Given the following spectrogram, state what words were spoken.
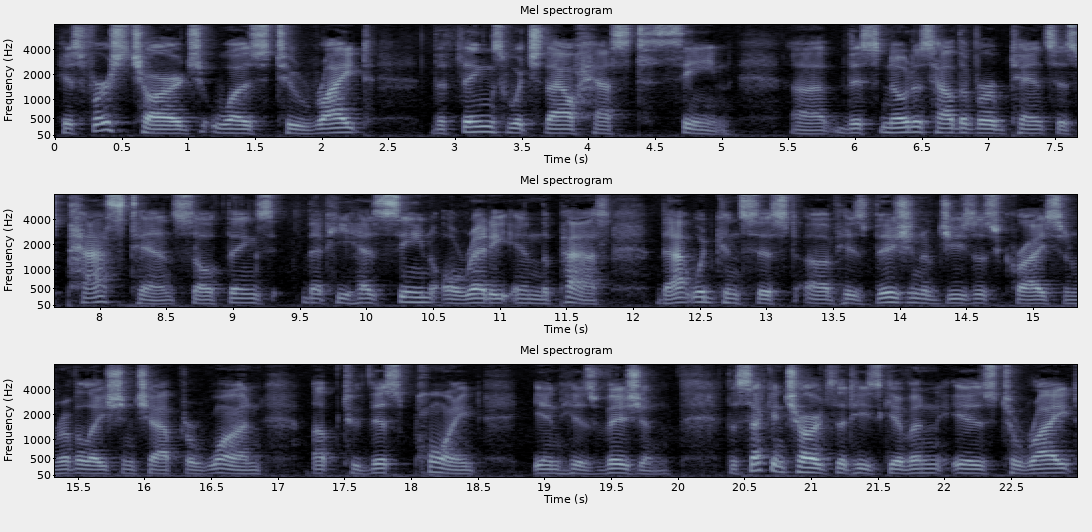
His first charge was to write the things which thou hast seen. Uh, this notice how the verb tense is past tense, so things that he has seen already in the past. That would consist of his vision of Jesus Christ in Revelation chapter 1 up to this point in his vision. The second charge that he's given is to write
